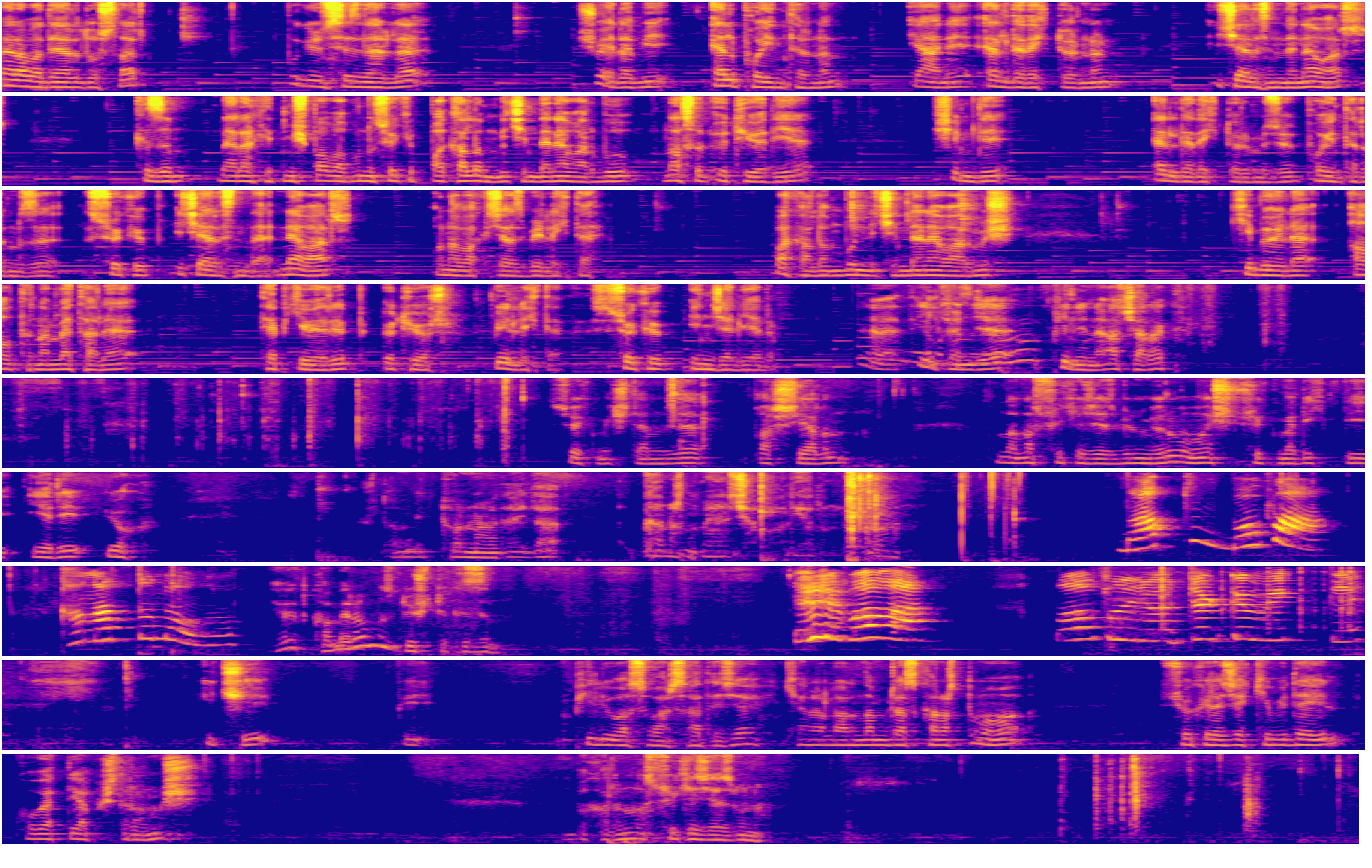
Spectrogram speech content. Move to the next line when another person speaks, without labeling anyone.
Merhaba değerli dostlar. Bugün sizlerle şöyle bir el pointer'ının yani el dedektörünün içerisinde ne var? Kızım merak etmiş baba bunu söküp bakalım içinde ne var bu nasıl ötüyor diye. Şimdi el dedektörümüzü, pointer'ımızı söküp içerisinde ne var ona bakacağız birlikte. Bakalım bunun içinde ne varmış ki böyle altına metale tepki verip ötüyor. Birlikte söküp inceleyelim. Evet ilk önce pilini açarak sökme işlemimize başlayalım. Bunları nasıl sökeceğiz bilmiyorum ama hiç sökmedik bir yeri yok. Şuradan bir tornavidayla kanırtmaya çabalayalım bakalım.
Ne yaptın baba? Kanattın onu.
Evet kameramız düştü kızım.
baba. Baba yiyecek bitti.
İçi bir pil yuvası var sadece. Kenarlarından biraz kanırttım ama sökülecek gibi değil. Kuvvetli yapıştırılmış. Bakalım nasıl sökeceğiz bunu.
